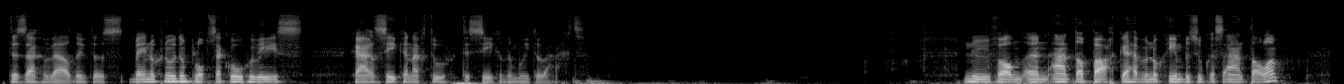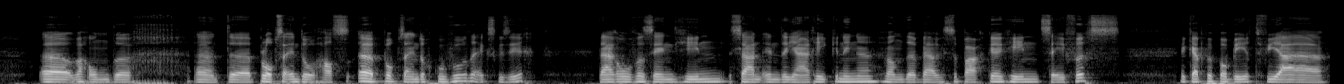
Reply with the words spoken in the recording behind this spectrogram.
Het is daar geweldig. Dus ben je nog nooit in Plopsaco geweest? Ga er zeker naartoe. Het is zeker de moeite waard. Nu, van een aantal parken hebben we nog geen bezoekersaantallen. Uh, waaronder het uh, Plopsa Indoor, Has, uh, excuseer. Daarover zijn geen, staan in de jaarrekeningen van de Belgische parken geen cijfers. Ik heb geprobeerd via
